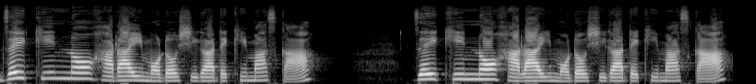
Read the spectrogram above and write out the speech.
税金の払い戻しができますか税金の払い戻しができますか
